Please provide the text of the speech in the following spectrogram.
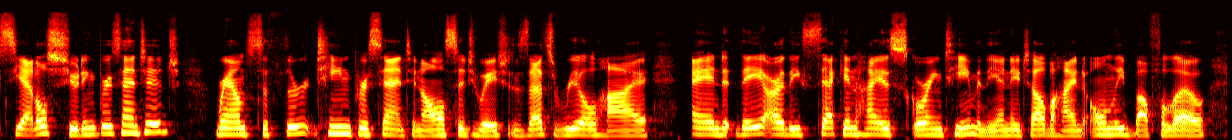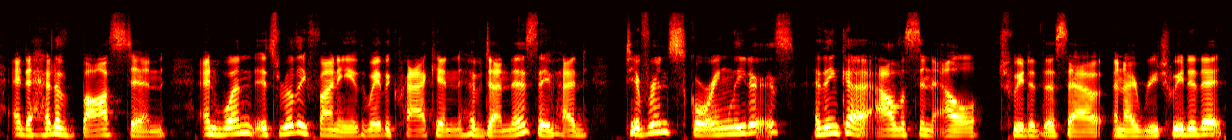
Seattle's shooting percentage rounds to 13% in all situations. That's real high. And they are the second highest scoring team in the NHL behind only Buffalo and ahead of Boston. And one, it's really funny the way the Kraken have done this. They've had different scoring leaders. I think uh, Allison L tweeted this out and I retweeted it.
